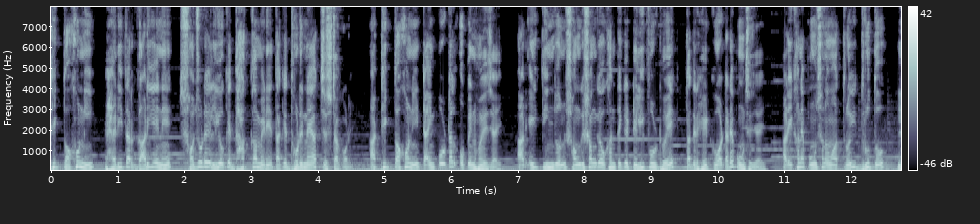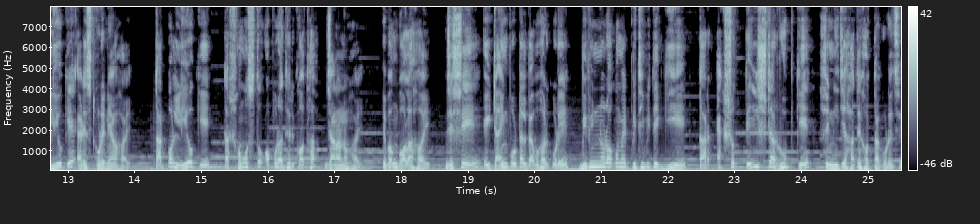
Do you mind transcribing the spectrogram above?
ঠিক তখনই হ্যারি তার গাড়ি এনে সজোরে লিওকে ধাক্কা মেরে তাকে ধরে নেয়ার চেষ্টা করে। আর ঠিক তখনই টাইম পোর্টাল ওপেন হয়ে যায় আর এই তিনজন সঙ্গে সঙ্গে ওখান থেকে টেলিপোর্ট হয়ে তাদের হেডকোয়ার্টারে পৌঁছে যায়। আর এখানে পৌঁছানো মাত্রই দ্রুত লিওকে অ্যারেস্ট করে নেওয়া হয়। তারপর লিওকে তার সমস্ত অপরাধের কথা জানানো হয় এবং বলা হয় যে সে এই টাইম পোর্টাল ব্যবহার করে বিভিন্ন রকমের পৃথিবীতে গিয়ে তার একশো তেইশটা রূপকে সে নিজে হাতে হত্যা করেছে।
